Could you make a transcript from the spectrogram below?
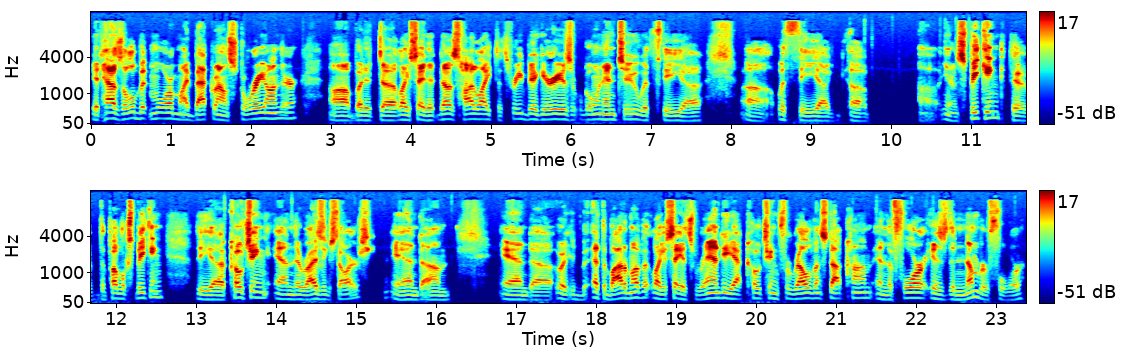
It has a little bit more of my background story on there, uh, but it, uh, like I said, it does highlight the three big areas that we're going into with the uh, uh with the uh, you know, speaking, the the public speaking, the uh, coaching, and the rising stars. And um, and uh, at the bottom of it, like I say, it's Randy at coachingforrelevance.com, and the four is the number four.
